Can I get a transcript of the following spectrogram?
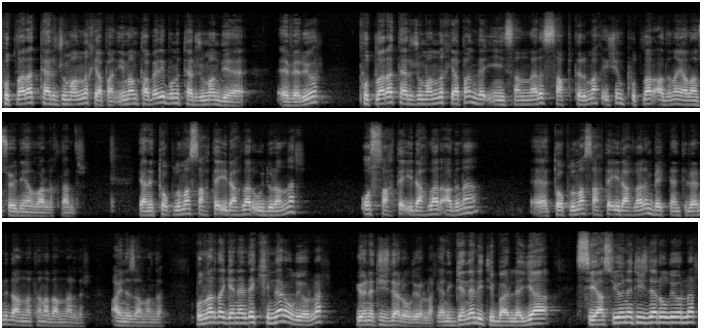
putlara tercümanlık yapan, İmam Taberi bunu tercüman diye e, veriyor. Putlara tercümanlık yapan ve insanları saptırmak için putlar adına yalan söyleyen varlıklardır. Yani topluma sahte ilahlar uyduranlar, o sahte ilahlar adına e, topluma sahte ilahların beklentilerini de anlatan adamlardır aynı zamanda. Bunlar da genelde kimler oluyorlar? Yöneticiler oluyorlar. Yani genel itibariyle ya siyasi yöneticiler oluyorlar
